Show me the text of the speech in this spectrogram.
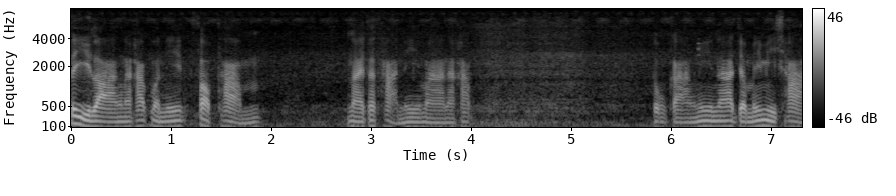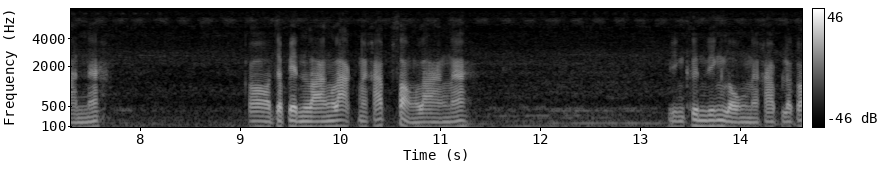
4รางนะครับ วันนี้สอบถามนายสถานีมานะครับ ตรงกลางนี่น่าจะไม่มีชานนะ ก็จะเป็นรางหลักนะครับสองรางนะ วิ่งขึ้นวิ่งลงนะครับ แล้วก็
